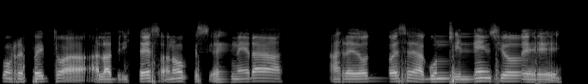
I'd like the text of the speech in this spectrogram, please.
con respecto a, la tristeza, ¿no? Que se genera alrededor de veces algún silencio, de,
